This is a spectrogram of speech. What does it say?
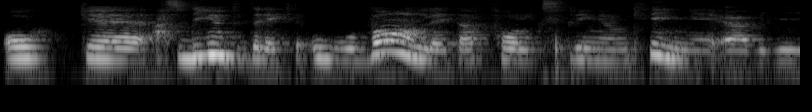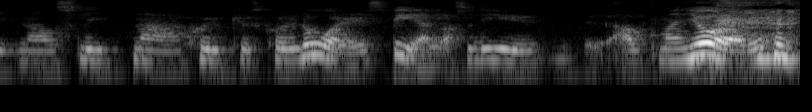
Och eh, alltså det är ju inte direkt ovanligt att folk springer omkring i övergivna och slitna sjukhuskorridorer i spel. Alltså det är ju allt man gör.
